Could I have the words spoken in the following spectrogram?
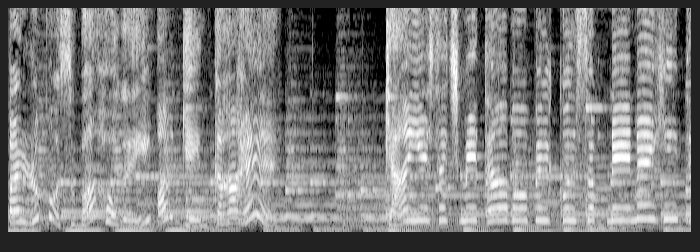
पर रुको, सुबह हो गई और गेंद कहाँ है? क्या ये सच में था? वो बिल्कुल सपने नहीं थे।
